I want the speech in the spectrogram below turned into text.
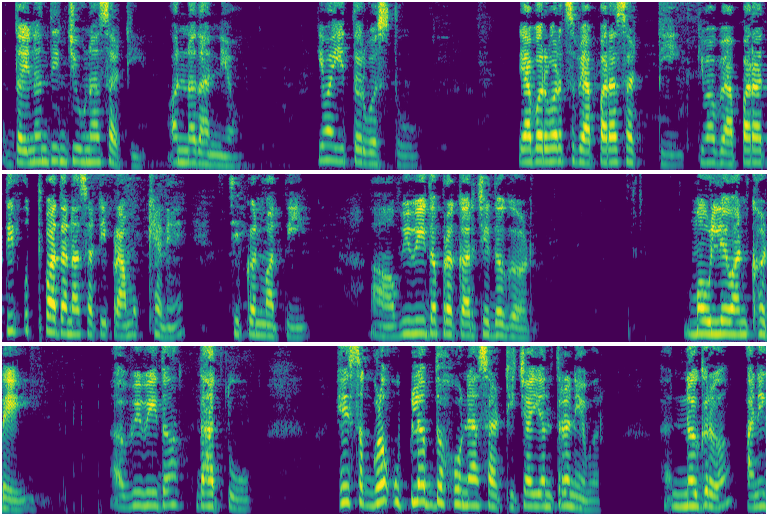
दैनंदिन जीवनासाठी अन्नधान्य किंवा इतर वस्तू याबरोबरच व्यापारासाठी किंवा व्यापारातील उत्पादनासाठी प्रामुख्याने चिकणमाती विविध प्रकारचे दगड मौल्यवान खडे विविध धातू हे सगळं उपलब्ध होण्यासाठीच्या यंत्रणेवर नगर आणि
